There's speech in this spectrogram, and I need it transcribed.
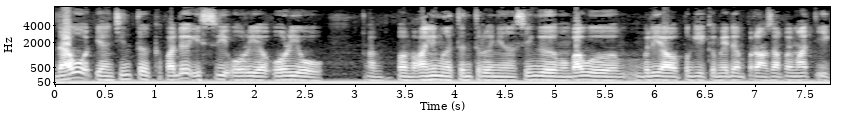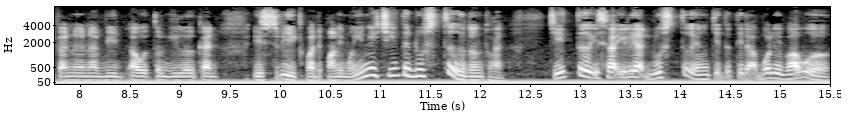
Daud yang cinta kepada isteri Oreo Oreo panglima tenteranya sehingga membawa beliau pergi ke medan perang sampai mati kerana Nabi Daud tergilakan isteri kepada panglima. Ini cerita dusta tuan-tuan. Cerita Israeliat dusta yang kita tidak boleh bawa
